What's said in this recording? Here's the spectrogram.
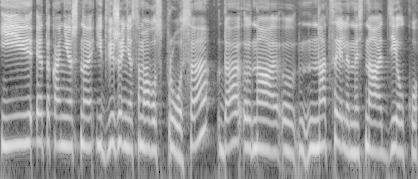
И это, конечно, и движение самого спроса, ремонта, да, на нацеленность на отделку,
